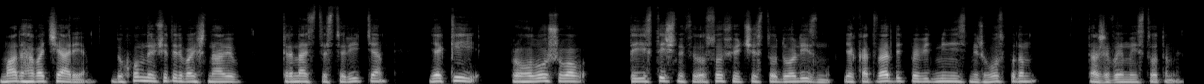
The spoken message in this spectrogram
Мадгавачарія, духовний вчитель вайшнавів 13 століття, який проголошував теїстичну філософію чистого дуалізму, яка твердить про відмінність між Господом та живими істотами.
